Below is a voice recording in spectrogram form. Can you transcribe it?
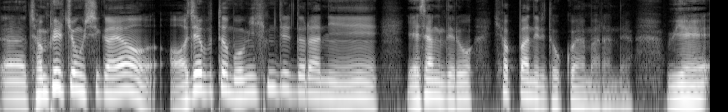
어, 전필종 씨가요, 어제부터 몸이 힘들더라니 예상대로 혓바늘이 돋고야 말았네요. 위에,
